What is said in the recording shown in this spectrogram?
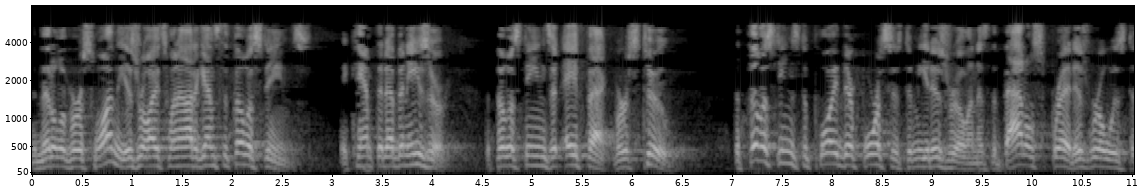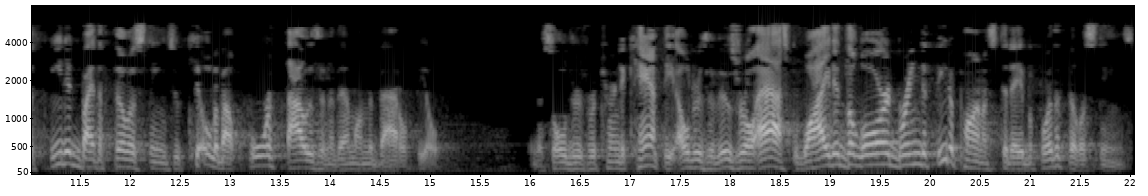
In the middle of verse 1, the Israelites went out against the Philistines. They camped at Ebenezer. The Philistines at Aphek, verse 2. The Philistines deployed their forces to meet Israel, and as the battle spread, Israel was defeated by the Philistines, who killed about 4,000 of them on the battlefield. When the soldiers returned to camp, the elders of Israel asked, Why did the Lord bring defeat upon us today before the Philistines?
